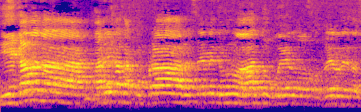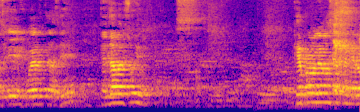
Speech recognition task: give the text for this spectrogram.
Y llegaban a parejas a comprar semen de uno alto, güeros, ojos verdes, así, fuerte, así. Él daba el suyo. ¿Qué problema se generó?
